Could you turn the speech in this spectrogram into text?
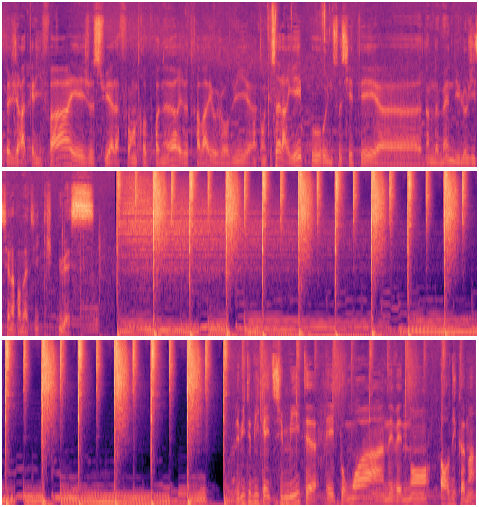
m'appelle Gérard Khalifa et je suis à la fois entrepreneur et je travaille aujourd'hui en tant que salarié pour une société euh, dans le domaine du logiciel informatique US. Le B2B Kite Summit est pour moi un événement hors du commun,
